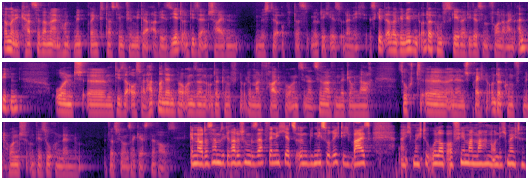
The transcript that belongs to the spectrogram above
wenn man eine Katze, wenn man einen Hund mitbringt, dass dem Vermieter avisiert und dieser entscheiden müsste, ob das möglich ist oder nicht. Es gibt aber genügend Unterkunftsgeber, die das im Vornherein anbieten. Und äh, diese Auswahl hat man denn bei unseren Unterkünften oder man fragt bei uns in der Zimmervermittlung nach, sucht äh, eine entsprechende Unterkunft mit Hund und wir suchen dann etwas für unsere Gäste raus. Genau, das haben Sie gerade schon gesagt. Wenn ich jetzt irgendwie nicht so richtig weiß, äh, ich möchte Urlaub auf Fehmarn machen und ich möchte,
